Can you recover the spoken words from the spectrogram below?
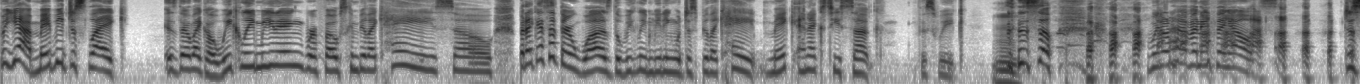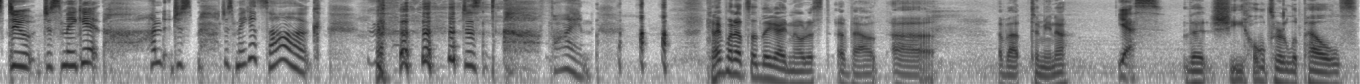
But yeah, maybe just like is there like a weekly meeting where folks can be like, "Hey, so..." But I guess if there was, the weekly meeting would just be like, "Hey, make NXT suck this week." so we don't have anything else. Just do just make it just just make it suck. just fine. Can I point out something I noticed about uh, about Tamina? Yes. That she holds her lapels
